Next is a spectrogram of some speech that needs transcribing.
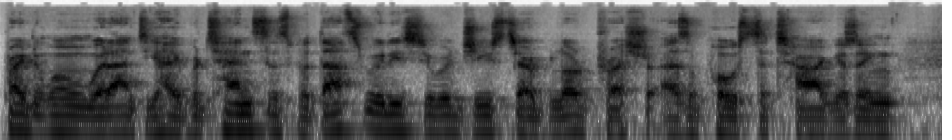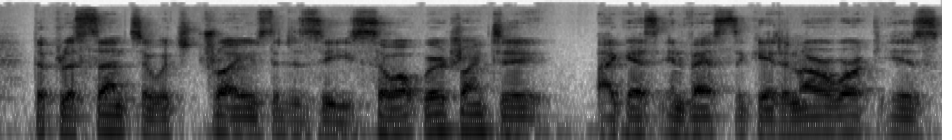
pregnant woman with antihypertensives, but that's really to reduce their blood pressure as opposed to targeting the placenta, which drives the disease. So what we're trying to, I guess, investigate in our work is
